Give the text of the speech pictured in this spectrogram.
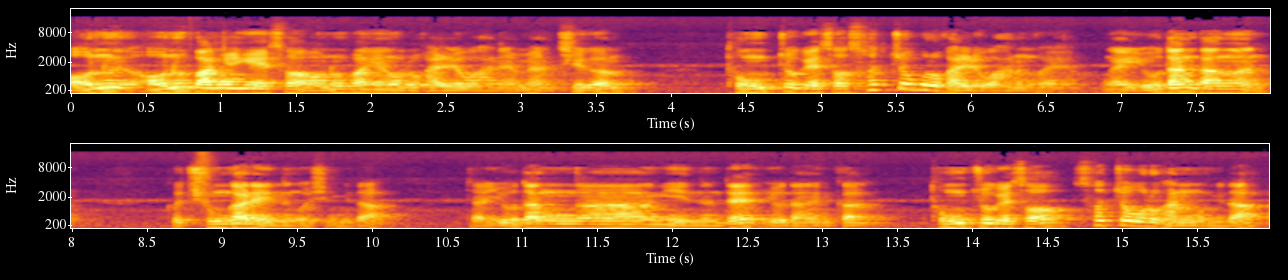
어느 어느 방향에서 어느 방향으로 가려고 하냐면 지금 동쪽에서 서쪽으로 가려고 하는 거예요. 그러니까 요단강은 그 중간에 있는 것입니다. 자, 요단강이 있는데 요단 그러니까 동쪽에서 서쪽으로 가는 겁니다.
